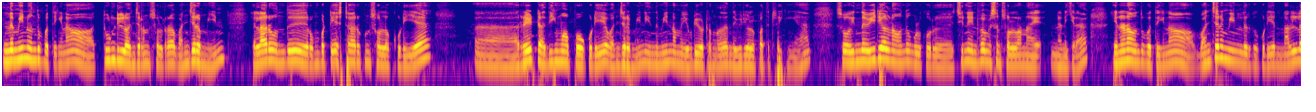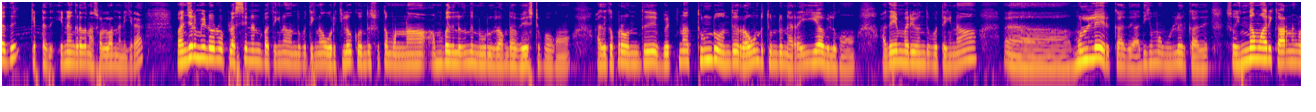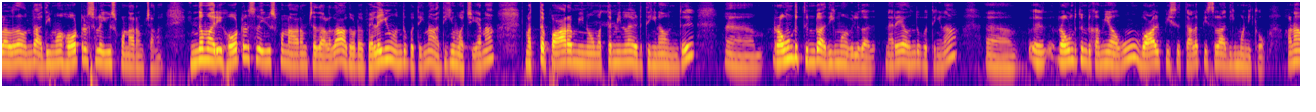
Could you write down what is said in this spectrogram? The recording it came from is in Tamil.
இந்த மீன் வந்து பார்த்திங்கன்னா தூண்டில் வஞ்சரம்னு சொல்கிற வஞ்சர மீன். எல்லோரும் வந்து ரொம்ப டேஸ்ட்டாக இருக்குன்னு சொல்லக்கூடிய ரேட் அதிகமாக போகக்கூடிய வஞ்சர மீன். இந்த மீன் நம்ம எப்படி வெட்டுறோங்கிறத இந்த வீடியோவில் பார்த்துட்ருக்கீங்க. ஸோ இந்த வீடியோவில் நான் வந்து உங்களுக்கு ஒரு சின்ன இன்ஃபர்மேஷன் சொல்லலாம்னு நான் நினைக்கிறேன். என்னென்னா வந்து பார்த்திங்கன்னா வஞ்சர மீனில் இருக்கக்கூடிய நல்லது கெட்டது என்னங்கிறத நான் சொல்லலாம்னு நினைக்கிறேன். வஞ்சர மீனோட ப்ளஸ் என்னென்னு பார்த்தீங்கன்னா வந்து பார்த்திங்கன்னா ஒரு கிலோவுக்கு வந்து சுத்தம் பண்ணால் ஐம்பதுலேருந்து நூறு கிராம் தான் வேஸ்ட்டு போகும். அதுக்கப்புறம் வந்து வெட்டினா துண்டு வந்து ரவுண்டு துண்டு நிறையா விழுகும். அதே மாதிரி வந்து பார்த்திங்கன்னா முள்ளே இருக்காது. அதிகமாக முள் இருக்காது. ஸோ இந்த மாதிரி காரணங்களால் தான் வந்து அதிகமாக ஹோட்டல்ஸில் யூஸ் பண்ண ஆரம்பித்தாங்க இந்த மாதிரி ஹோட்டல்ஸில் யூஸ் பண்ண ஆரம்பித்ததால தான் அதோடய விலையும் வந்து பார்த்திங்கன்னா அதிகமாச்சு. ஏன்னா மற்ற பாறை மீனோ மற்ற மீன்லாம் எடுத்திங்கன்னா வந்து ரவுண்டு துண்டு அதிகமாக விழுகாது. நிறையா வந்து பார்த்திங்கன்னா ரவுண்டு துண்டு கம்மியாகவும் வால் பீஸு தலை பீஸ்லாம் அதிகமாக நிற்கும். ஆனால்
